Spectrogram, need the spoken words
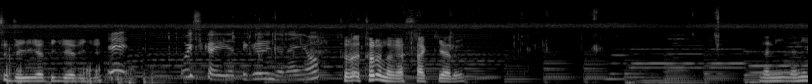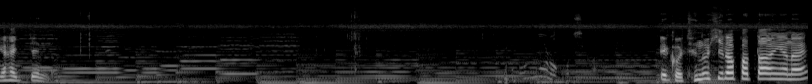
ちょっとやってきてやってきて。え美味しくやってくれるんじゃないの？取る取るのがさっきやる何何が入ってんの？えこれ手のひらパターンやない？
